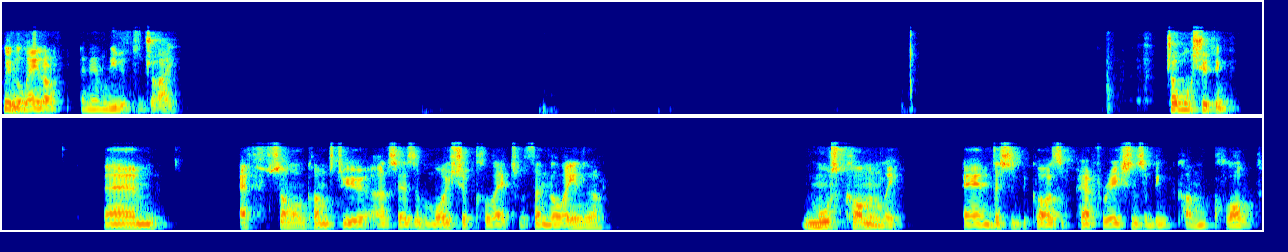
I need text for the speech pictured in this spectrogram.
Clean the liner and then leave it to dry. Troubleshooting. Um, if someone comes to you and says that moisture collects within the liner, most commonly, and um, this is because the perforations have become clogged.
